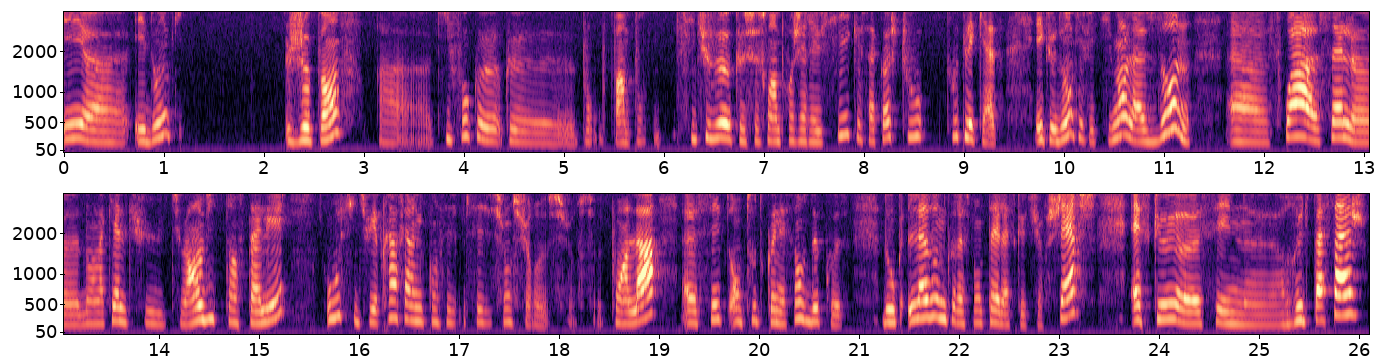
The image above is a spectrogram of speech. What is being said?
Et, donc, je pense qu'il faut que, si tu veux que ce soit un projet réussi, que ça coche toutes les cases. Et que donc, effectivement, la zone euh, soit celle euh, dans laquelle tu, as envie de t'installer, ou si tu es prêt à faire une concession sur, ce point-là, euh, c'est en toute connaissance de cause. Donc la zone correspond-elle à ce que tu recherches? Est-ce que c'est une rue de passage?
